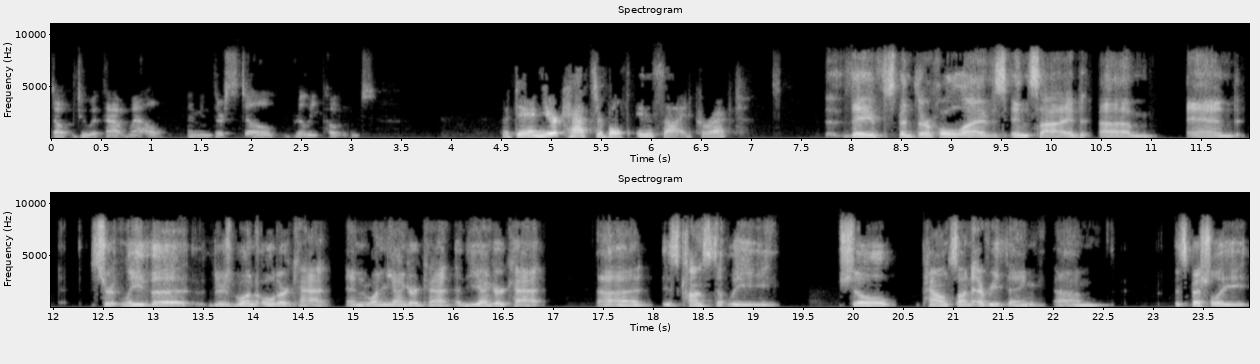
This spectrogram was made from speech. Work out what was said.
don't do it that well. I mean, they're still really potent. Dan, your cats are both inside, correct? They've spent their whole lives inside, um, and certainly the there's one older cat and one younger cat, and the younger cat uh, is constantly she'll pounce on everything, um, especially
